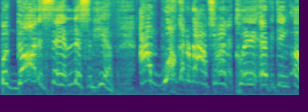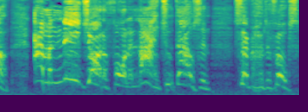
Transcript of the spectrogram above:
But God is saying, listen here. I'm walking around trying to clear everything up. I'm going to need y'all to fall in line. 2,700 folks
